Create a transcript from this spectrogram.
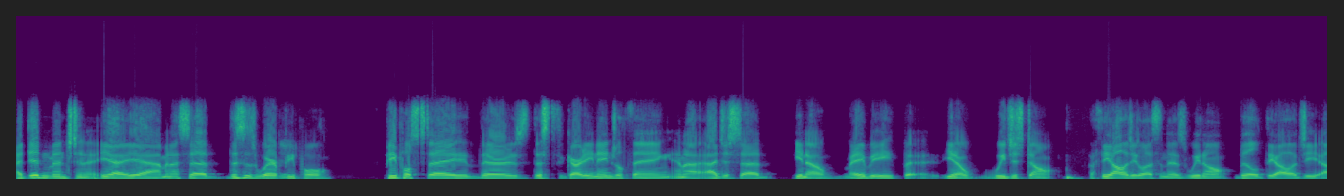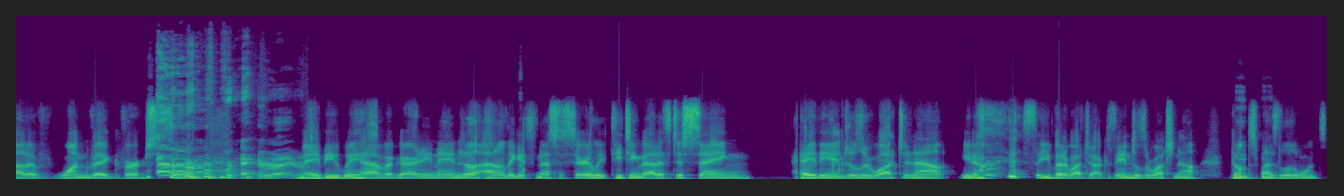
I didn't mention it. Yeah, yeah. I mean, I said this is where Yeah. people people say there's this guardian angel thing, and I, I just said, you know, maybe, but you know, we just don't. A theology lesson is we don't build theology out of one vague verse. So right, right, right. maybe we have a guardian angel. I don't think it's necessarily teaching that. It's just saying, hey, the angels are watching out. You know, so you better watch out because the angels are watching out. Don't Mm. despise the little ones.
